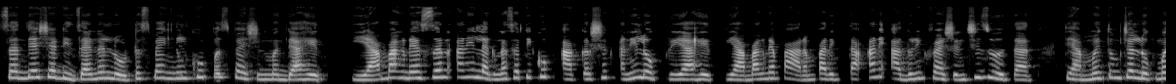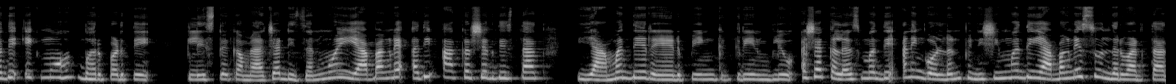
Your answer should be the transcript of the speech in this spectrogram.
सध्याच्या डिझायनर लोटस बँगल खूपच फॅशनमध्ये आहेत. या बांगड्या सण आणि लग्नासाठी खूप आकर्षक आणि लोकप्रिय आहेत. या बांगड्या पारंपरिकता आणि आधुनिक फॅशनशी जुळतात. त्यामुळे तुमच्या लुकमध्ये एक मोहक भर पडते. क्लिष्ट कमळाच्या डिझाईनमुळे या बांगड्या अधिक आकर्षक दिसतात. यामध्ये रेड पिंक ग्रीन ब्ल्यू अशा कलर्समध्ये आणि गोल्डन फिनिशिंगमध्ये या बांगड्या सुंदर वाटतात.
